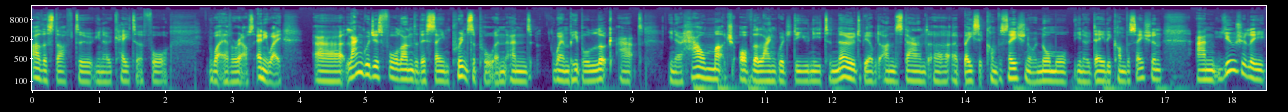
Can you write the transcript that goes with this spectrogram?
other stuff to you know cater for whatever else. Anyway, uh, languages fall under this same principle, and and when people look at you know how much of the language do you need to know to be able to understand a, a basic conversation or a normal you know daily conversation, and usually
